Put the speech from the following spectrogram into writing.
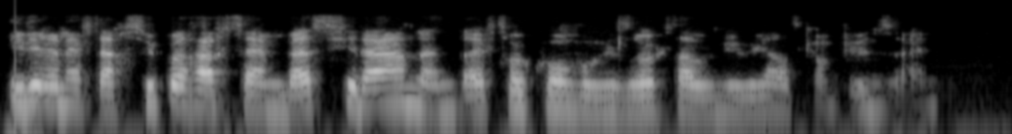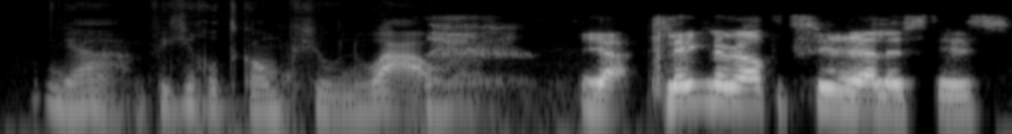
iedereen heeft daar super hard zijn best gedaan en dat heeft er ook gewoon voor gezorgd dat we nu wereldkampioen zijn. Ja, wereldkampioen, wauw. ja, klinkt nog altijd surrealistisch.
